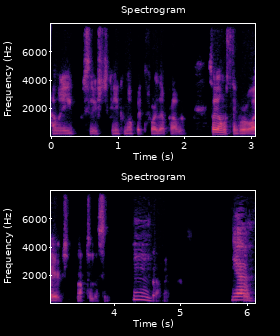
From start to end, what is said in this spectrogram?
How many solutions can you come up with for that problem? So I almost think we're wired not to listen. Mm. Yeah. So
